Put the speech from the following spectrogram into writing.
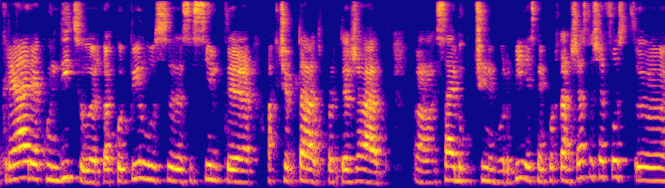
Crearea condițiilor ca copilul să se simte acceptat, protejat, să aibă cu cine vorbi, este important. Și asta și a fost uh,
